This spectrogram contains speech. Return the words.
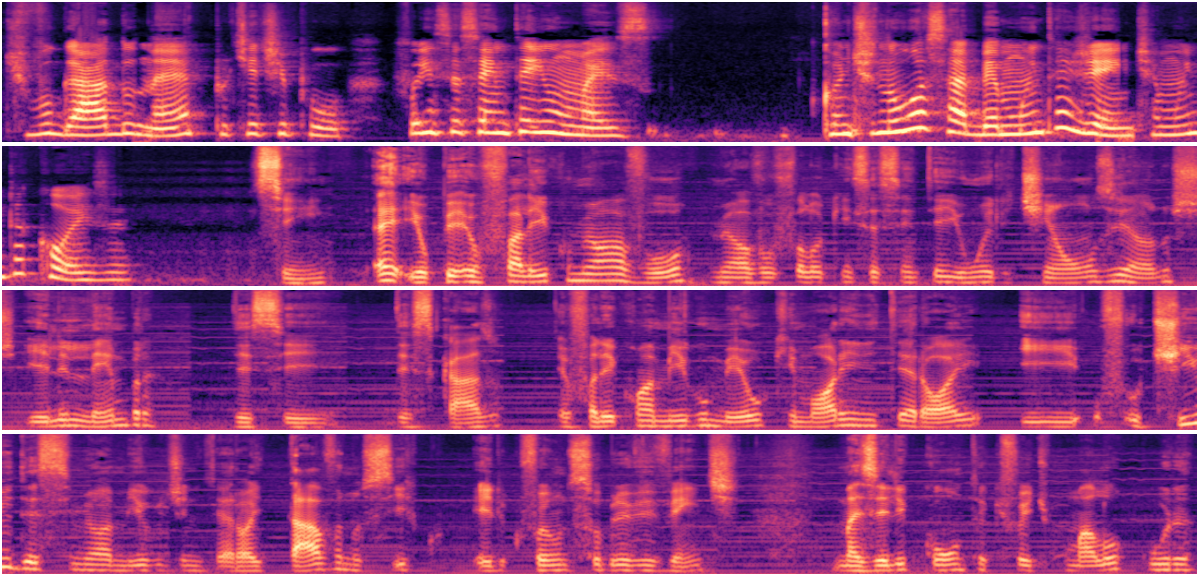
divulgado, né? Porque, tipo, foi em 61, mas continua, sabe? É muita gente, é muita coisa. Sim. É, eu, eu falei com meu avô. Meu avô falou que em 61 ele tinha 11 anos e ele lembra desse, desse caso. Eu falei com um amigo meu que mora em Niterói e o, o tio desse meu amigo de Niterói tava no circo. Ele foi um dos sobreviventes, mas ele conta que foi tipo uma loucura.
